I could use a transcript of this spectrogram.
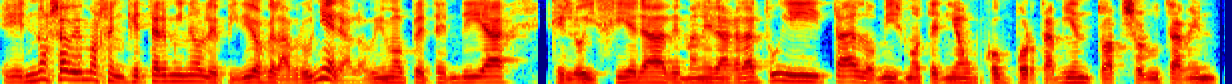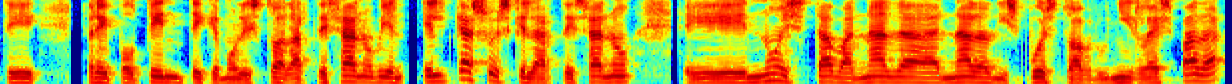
Eh, no sabemos en qué término le pidió que la bruñera. Lo mismo pretendía que lo hiciera de manera gratuita, lo mismo tenía un comportamiento absolutamente prepotente que molestó al artesano. Bien, el caso es que el artesano eh, no estaba nada, nada dispuesto a bruñir la espada.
